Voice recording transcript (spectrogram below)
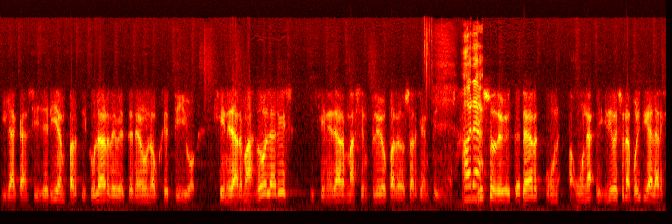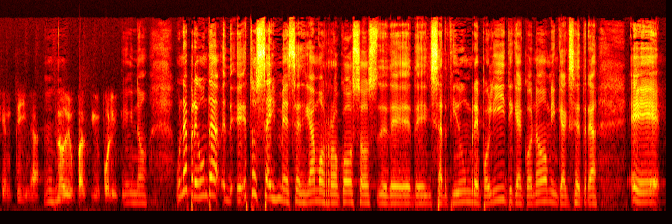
y la Cancillería en particular debe tener un objetivo, generar más dólares y generar más empleo para los argentinos. Ahora, eso debe tener una debe ser una política de la Argentina, no de un partido político. No. Una pregunta, estos seis meses, digamos, rocosos de, incertidumbre política, económica, etcétera, eh,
